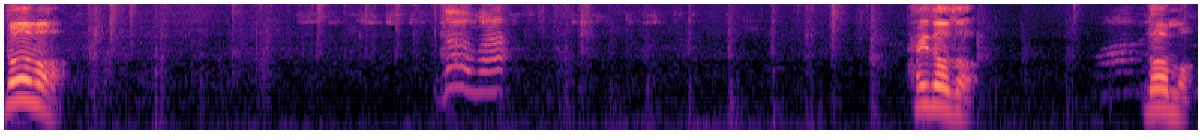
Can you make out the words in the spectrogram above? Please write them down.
どうも。どうも。はいどうぞ。どうも。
